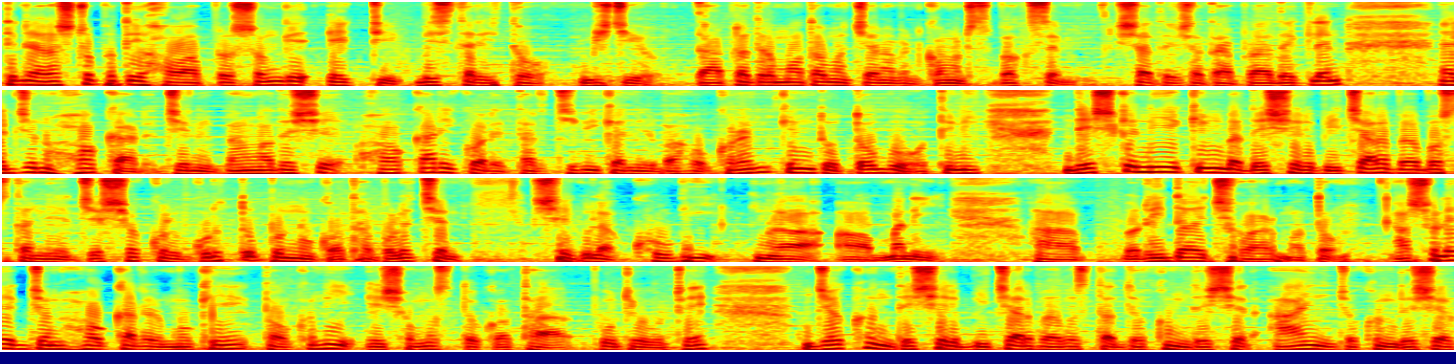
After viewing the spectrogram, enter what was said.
তিনি রাষ্ট্রপতি হওয়া প্রসঙ্গে একটি বিস্তারিত ভিডিও। তা আপনাদের মতামত জানাবেন কমেন্টস বক্সে। সাথে সাথে আপনারা দেখলেন, একজন হকার যিনি বাংলাদেশে হকারি করে তার জীবিকা নির্বাহ করেন, কিন্তু তবুও তিনি দেশকে নিয়ে কিংবা দেশের বিচার ব্যবস্থা নিয়ে যে সকল গুরুত্বপূর্ণ কথা বলেছেন, সেগুলো খুবই মানে হৃদয় ছোঁয়ার মতো। আসলে একজন হকারের মুখে তখনই এই সমস্ত কথা ফুটে ওঠে। যখন দেশের বিচার ব্যবস্থা, যখন দেশের আইন, যখন দেশের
